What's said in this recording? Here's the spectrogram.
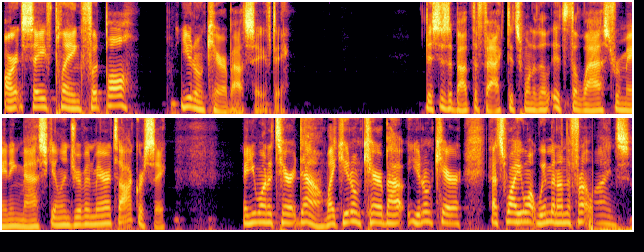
aren't safe playing football. You don't care about safety. This is about the fact it's one of the it's the last remaining masculine driven meritocracy. And you want to tear it down. Like you don't care about you don't care. That's why you want women on the front lines.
